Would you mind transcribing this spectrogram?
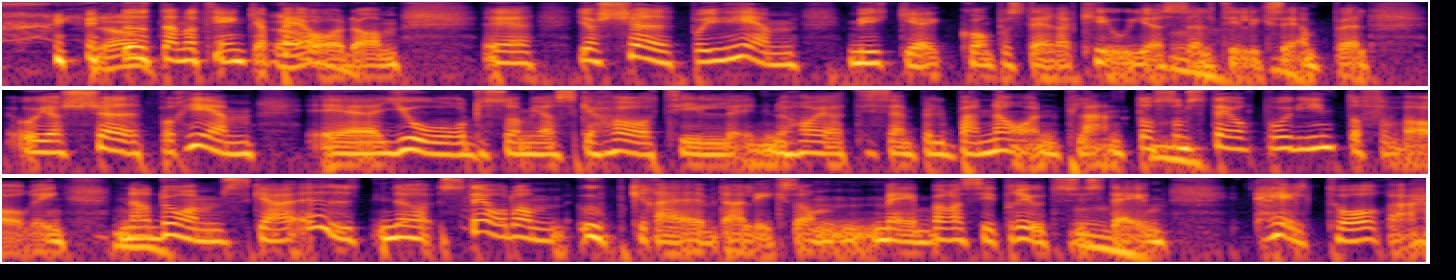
Ja. utan att tänka på Ja. dem. Eh, jag köper ju hem mycket komposterad kogödsel Mm. till exempel. Och jag köper hem eh, jord som jag ska ha till, nu har jag till exempel bananplantor Mm. som står på vinterförvaring. När de ska ut, nu står de uppgrävda liksom med bara sitt rotsystem Mm. Helt torra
